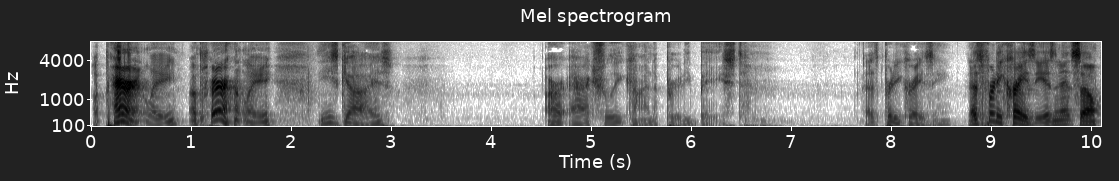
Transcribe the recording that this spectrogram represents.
apparently apparently these guys are actually kind of pretty based. That's pretty crazy. That's pretty crazy, isn't it? So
